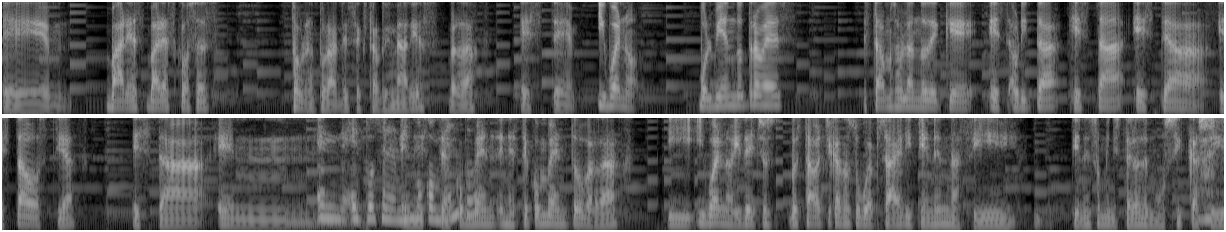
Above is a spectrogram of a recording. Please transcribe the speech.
eh, varias, varias cosas sobrenaturales, extraordinarias, ¿verdad? Este, y bueno, volviendo otra vez, estábamos hablando de que es, ahorita está esta, esta hostia está en, En, eh, pues en el mismo este convento. conven- en este convento, ¿verdad? Y, y bueno, y de hecho estaba checando su website y tienen así, tienen su ministerio de música, así,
